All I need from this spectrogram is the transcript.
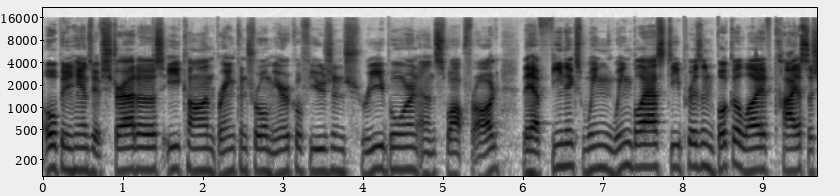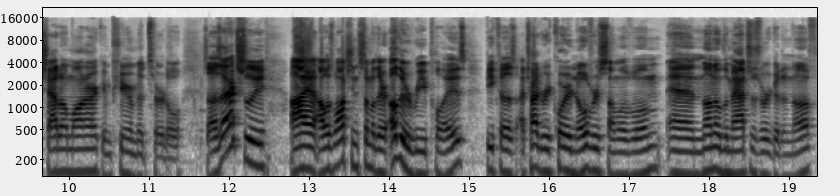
Opening hands, we have Stratos, Econ, Brain Control, Miracle Fusion, Treeborn, and Swap Frog. They have Phoenix, Wing, Wing Blast, D Prison, Book of Life, Caius, the Shadow Monarch, and Pyramid Turtle. So I was actually I, I was watching some of their other replays because I tried recording over some of them and none of the matches were good enough.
